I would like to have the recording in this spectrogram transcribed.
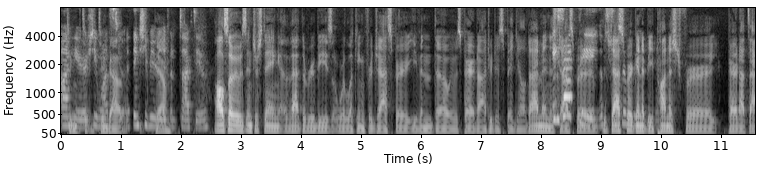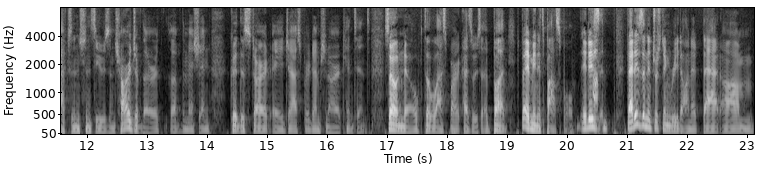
On Tune- here if she wants out. to. I think she'd be Yeah. really fun to talk to. Also, it was interesting that the Rubies were looking for Jasper, even though it was Peridot who disobeyed Yellow Diamond. Is Exactly. Jasper That's is Jasper going to be punished for Peridot's actions since he was in charge of the Earth, of the mission? Could this start a Jasper redemption arc? Hint, hint. So no to the last part, as we said, but, but I mean, it's possible. It is that is an interesting read on it that um,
